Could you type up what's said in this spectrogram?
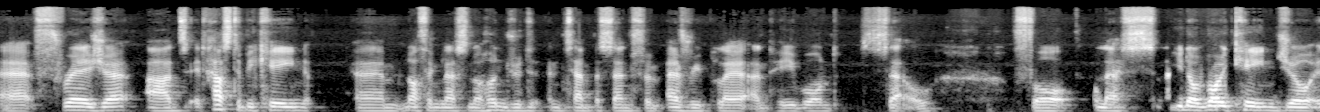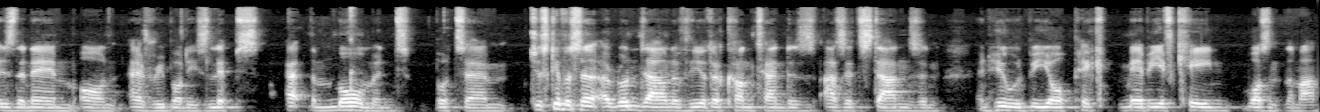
Uh, Fraser adds, It has to be Keane, um, nothing less than 110% from every player, and he won't settle for less. You know, Roy Keane, Joe, is the name on everybody's lips at the moment. But um, just give us a, a, rundown of the other contenders as it stands, and and who would be your pick, maybe if Keane wasn't the man.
